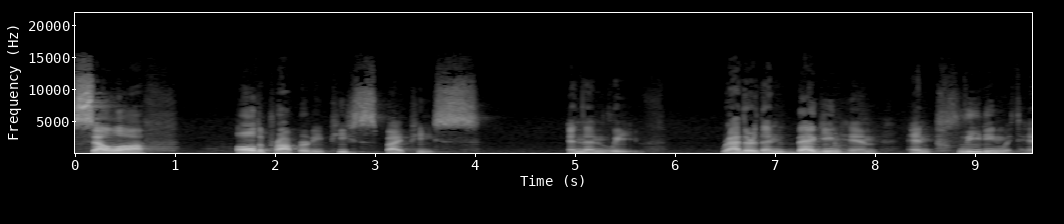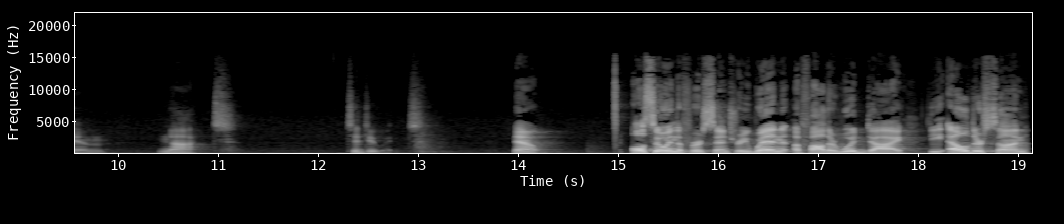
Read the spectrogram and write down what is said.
sell off all the property piece by piece and then leave, rather than begging him and pleading with him not to do it. Now, also in the first century, when a father would die, the elder son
